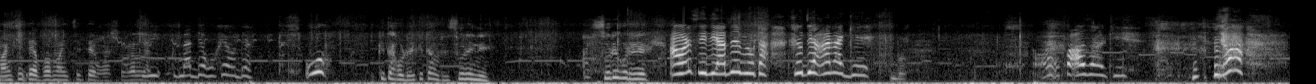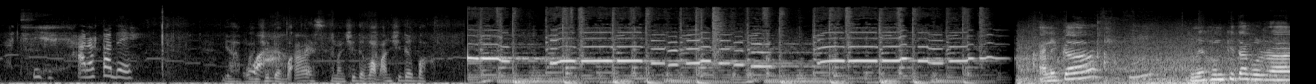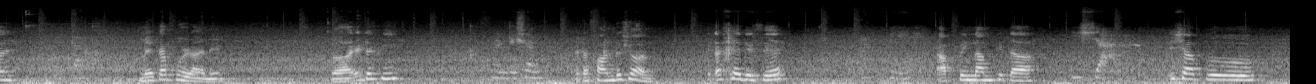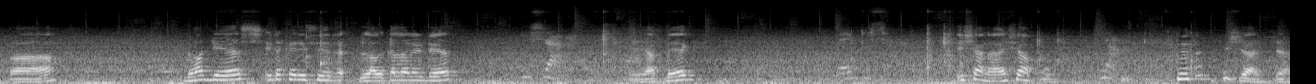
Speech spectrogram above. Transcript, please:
মানছি দেবো মানছি দেবো সকালে না দেখো খেয়ে দে। ও কিতা করে কিতা করে চুরি নি। চুরি করে আমার সিরিয়া দে ওটা সে দেখা নাকি? পাওয়া যায় কি আর একটা দে। ইয়া মানসি দেবা মানসি দেবা মানসি দেবা আনিকা তুমি এখন কিতা কর মেকআপ কর রা নে এটা কি? এটা ফাউন্ডেশন এটা খেয়ে দিছে আপনার নাম ঈশা। ইশাপু তোমার ড্রেস এটা খেয়ে দিছে লাল কালারের ড্রেস ঈশা। আর ব্যাগ দেখ ঈশা। না ঈশা আপু ঈশা আচ্ছা।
